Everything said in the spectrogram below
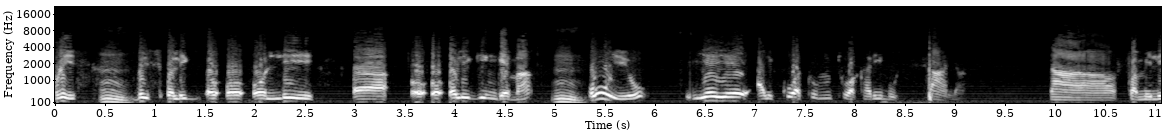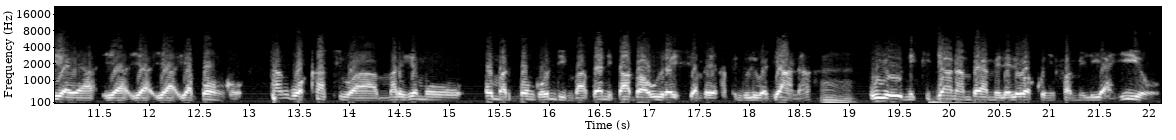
Brice mm. Brice Oli, o, o, Oli, uh, Oligui mm. huyu yeye alikuwa tu mtu wa karibu sana na familia ya ya ya, ya, ya Bongo tangu wakati wa marehemu Omar Bongo Ondimba, yani baba wa huyu rais ambaye akapinduliwa jana. Huyu mm. ni kijana ambaye amelelewa kwenye familia hiyo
